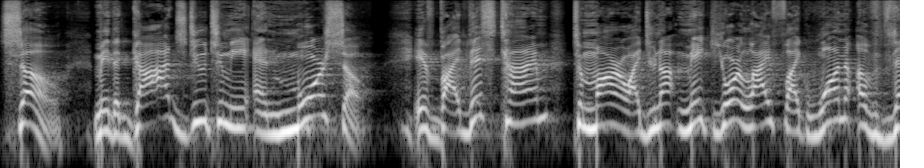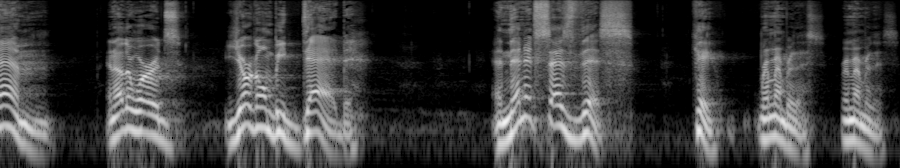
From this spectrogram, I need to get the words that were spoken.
So may the gods do to me and more so if by this time tomorrow I do not make your life like one of them. In other words, you're going to be dead. And then it says this. Okay, remember this. Remember this.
